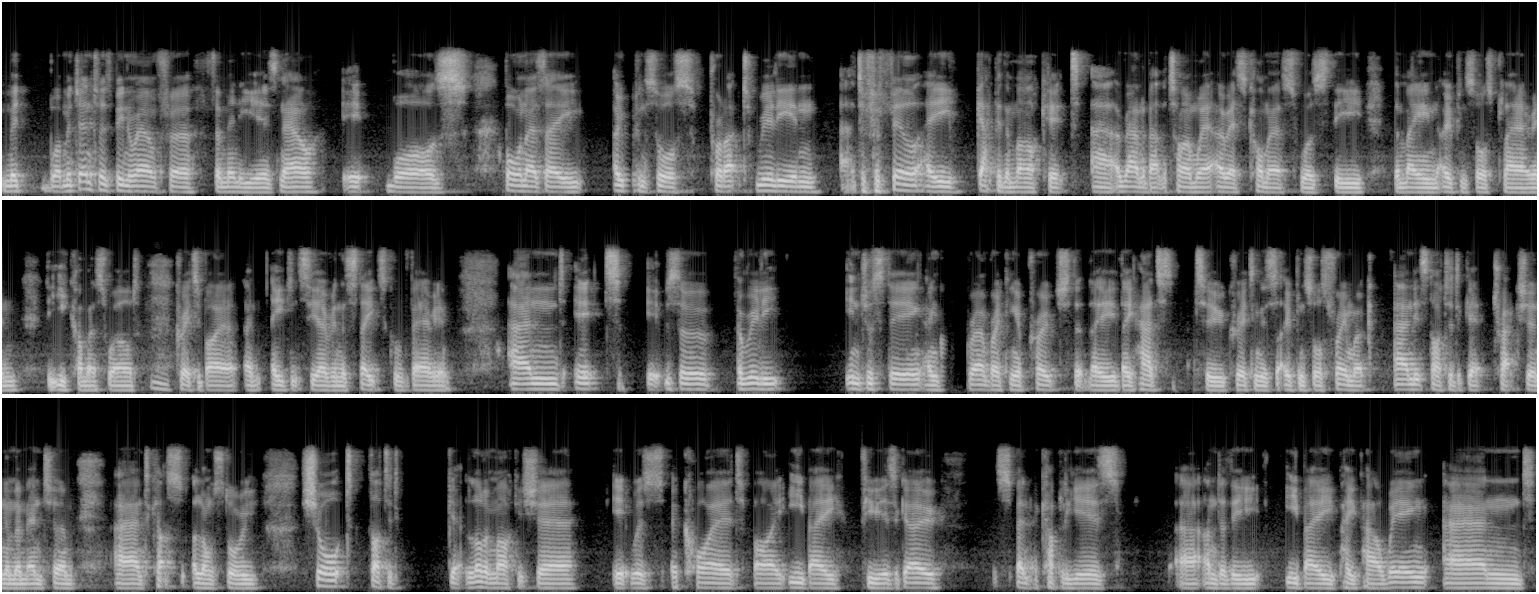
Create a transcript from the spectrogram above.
Well, Magento has been around for, for many years now. It was born as a open source product, really in uh, to fulfill a gap in the market uh, around about the time where osCommerce was the the main open source player in the e-commerce world, mm. created by a, an agency over in the states called Varien, and it it was a, a really interesting and groundbreaking approach that they, they had to creating this open source framework. And it started to get traction and momentum. And to cut a long story short, started to get a lot of market share. It was acquired by eBay a few years ago. Spent a couple of years uh, under the eBay PayPal wing and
